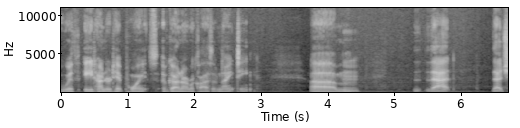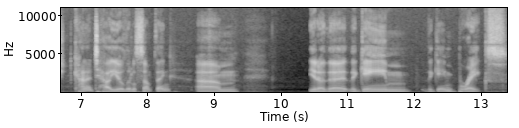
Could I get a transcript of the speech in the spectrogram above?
with eight hundred hit points have got an armor class of nineteen. Um, That that should kind of tell you a little something. Um, you know the the game the game breaks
